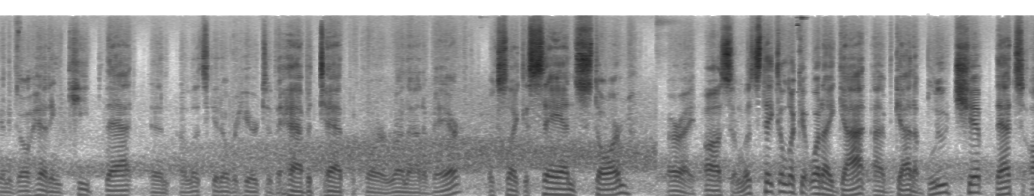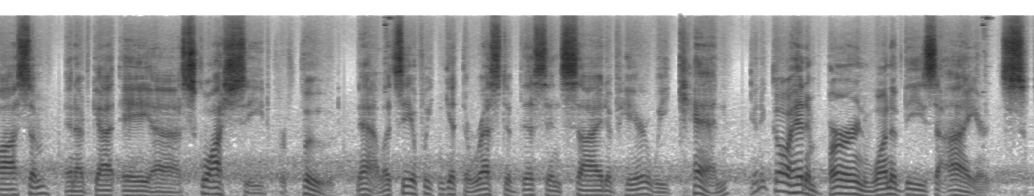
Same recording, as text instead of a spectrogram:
Going to go ahead and keep that. And uh, let's get over here to the habitat before I run out of air. Looks like a sandstorm. All right, awesome. Let's take a look at what I got. I've got a blue chip. That's awesome. And I've got a uh, squash seed for food. Now, let's see if we can get the rest of this inside of here. We can. I'm going to go ahead and burn one of these irons.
